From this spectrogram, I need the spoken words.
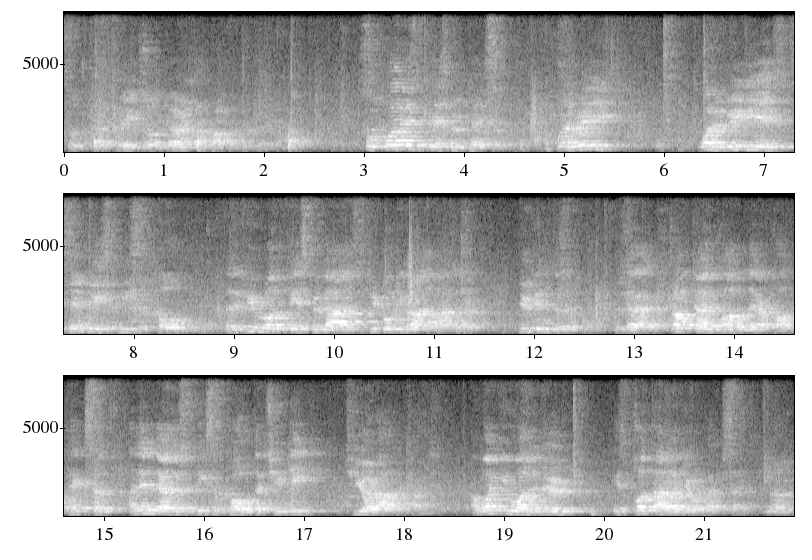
So that's great, John, you're that profit So what is the Facebook Pixel? Well, really, what it really is, simply is a piece of code that if you run Facebook ads, if you go to your ad manager, you can, there's a, there's a drop-down column there called Pixel, and in there there's a piece of code that's unique to your ad account. And what you want to do is put that on your website. Now,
